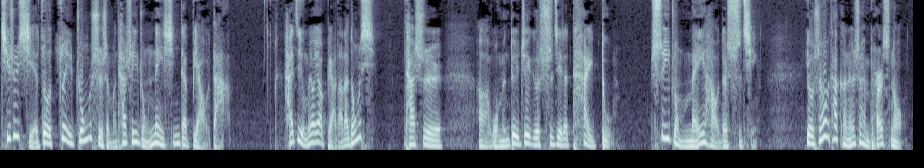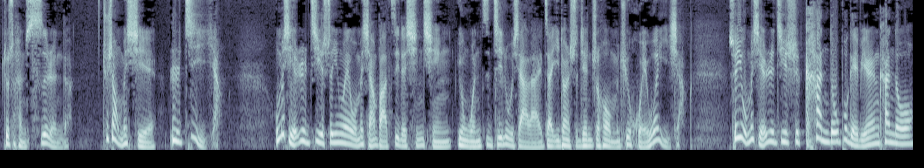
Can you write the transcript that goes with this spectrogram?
其实写作最终是什么？它是一种内心的表达。孩子有没有要表达的东西？它是啊，我们对这个世界的态度，是一种美好的事情。有时候它可能是很 personal，就是很私人的，就像我们写日记一样。我们写日记是因为我们想把自己的心情用文字记录下来，在一段时间之后我们去回味一下，所以我们写日记是看都不给别人看的哦。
